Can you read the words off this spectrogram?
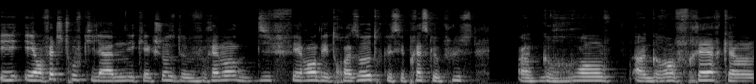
Et, et en fait, je trouve qu'il a amené quelque chose de vraiment différent des trois autres, que c'est presque plus un grand, un grand frère qu'un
